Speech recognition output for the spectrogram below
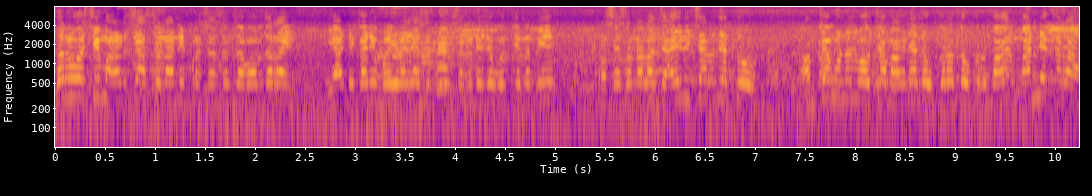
सर्वशी महाराष्ट्र शासन आणि प्रशासन जबाबदार राहील. या ठिकाणी बळीराजा शेतकरी संघटनेच्या वतीनं मी प्रशासनाला जाहीर इशारा देतो. आमच्या मनोज भाऊच्या मागण्या लवकरात लवकर मा- मान्य करा.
